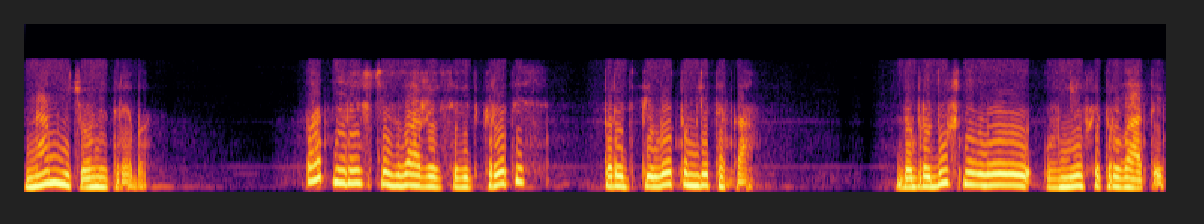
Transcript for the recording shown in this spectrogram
Нам нічого не треба. Пат нарешті зважився відкритись перед пілотом літака. Добродушний Лоу вмів хитрувати.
